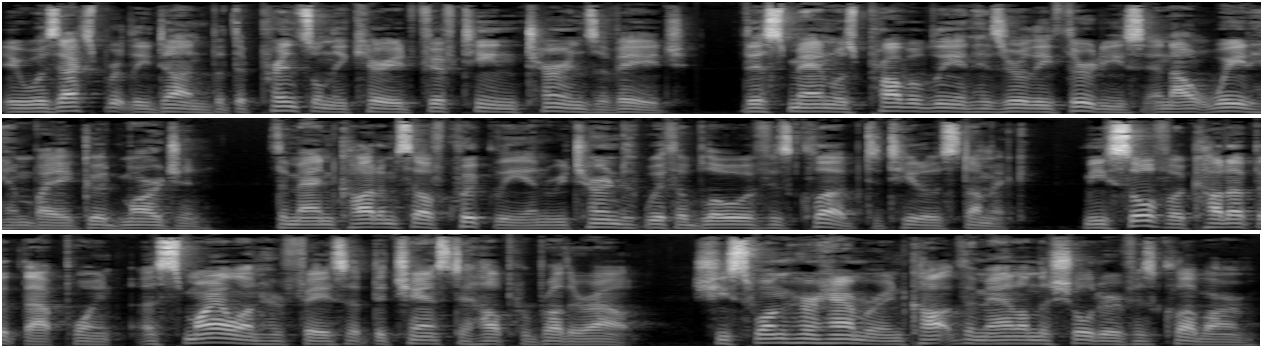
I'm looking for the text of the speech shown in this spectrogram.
It was expertly done, but the prince only carried 15 turns of age. This man was probably in his early 30s and outweighed him by a good margin. The man caught himself quickly and returned with a blow of his club to Tito's stomach. Misolfa caught up at that point, a smile on her face at the chance to help her brother out. She swung her hammer and caught the man on the shoulder of his club arm.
